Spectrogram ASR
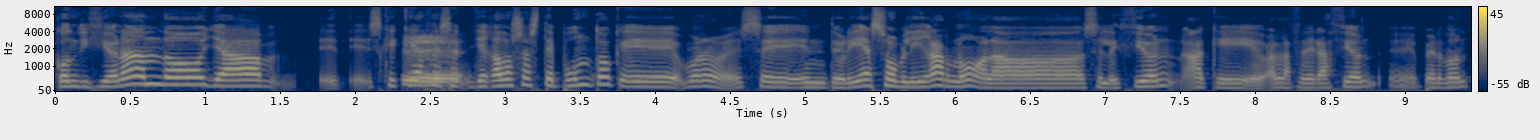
condicionando, ya... Es que, ¿qué haces? Llegados a este punto que, bueno, es, en teoría es obligar, ¿no? A la selección, a que, a la federación, perdón,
